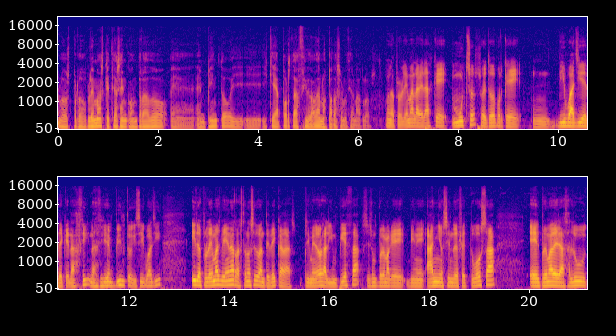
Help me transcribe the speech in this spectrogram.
los problemas que te has encontrado eh, en Pinto y, y, qué aporta Ciudadanos para solucionarlos? Bueno, problemas la verdad es que muchos, sobre todo porque Mm, vivo allí desde que nací, nací en Pinto y sigo allí. Y los problemas vienen arrastrándose durante décadas. Primero la limpieza, si es un problema que viene años siendo defectuosa. El problema de la salud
